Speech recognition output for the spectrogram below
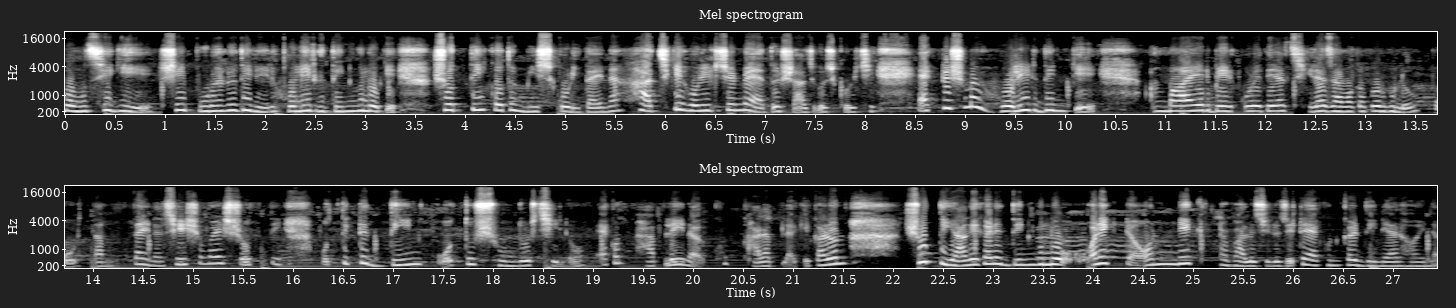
পৌঁছে গিয়ে সেই পুরানো দিনের হোলির দিনগুলোকে সত্যিই কত মিস করি, তাই না? আজকে হোলির জন্য এত সাজগোজ করছি। একটা সময় হোলির দিনকে মায়ের বের করে দেওয়া ছেঁড়া জামা কাপড়গুলো পরতাম, তাই না? সেই সময় সত্যি প্রত্যেকটা দিন কত সুন্দর ছিল। এখন ভাবলেই না, খুব খারাপ লাগে। কারণ সত্যি, আগেকারের দিনগুলো অনেকটা অনেকটা ভালো ছিল, যেটা এখনকার দিনে আর হয় না।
